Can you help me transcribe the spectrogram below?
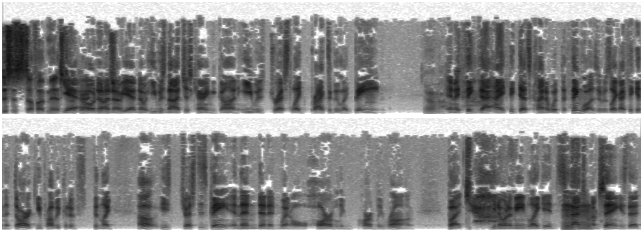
this is stuff I've missed. Yeah. Okay, oh no gotcha. no no. Yeah. No, he was not just carrying a gun. He was dressed like practically like Bane. And I think that I think that's kind of what the thing was. It was like I think in the dark you probably could have been like, oh, he's dressed as Bane, and then then it went all horribly horribly wrong. But you know what I mean? Like it, so that's Mhm. what I'm saying is that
